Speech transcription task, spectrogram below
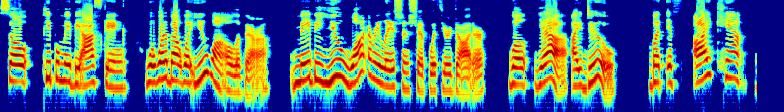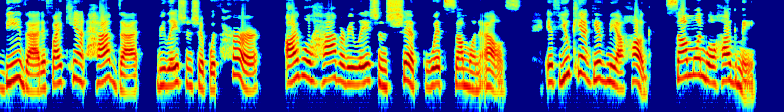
So people may be asking, well, what about what you want, Olivera? Maybe you want a relationship with your daughter. Well, yeah, I do. But if I can't be that, if I can't have that relationship with her, I will have a relationship with someone else. If you can't give me a hug, someone will hug me.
